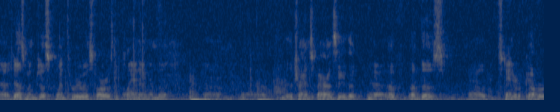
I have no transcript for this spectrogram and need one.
uh, Desmond just went through as far as the planning and the, um, uh, the transparency that, uh, of, of those uh, standard of cover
